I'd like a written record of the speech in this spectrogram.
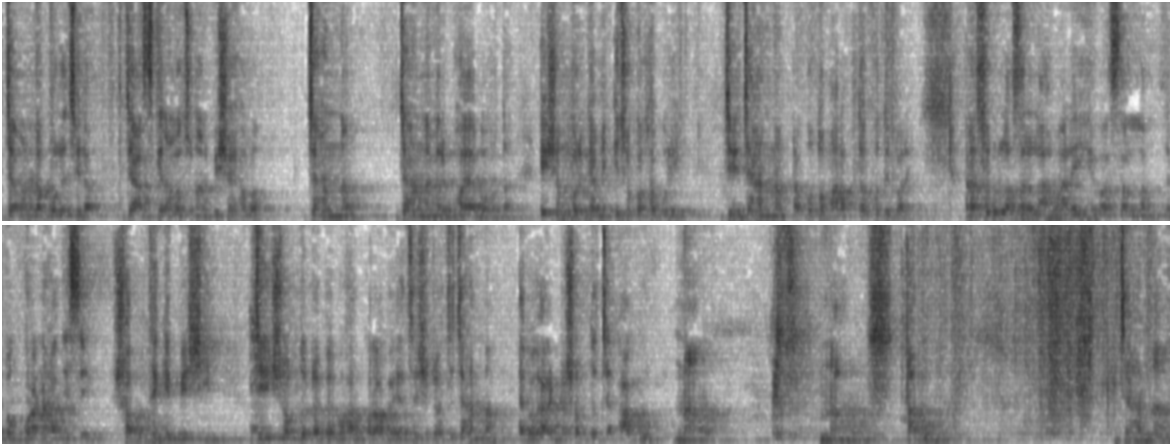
যেমনটা বলেছিলাম যে আজকের আলোচনার বিষয় হলো জাহান্নাম, জাহান্নামের ভয়াবহতা। এই সম্পর্কে আমি কিছু কথা বলি যে জাহান্নামটা কত মারাত্মক হতে পারে। রাসুল্লাহ সাল্লাহ আলহি ওয়াসাল্লাম এবং কোরআন হাদিসে সব থেকে বেশি যে শব্দটা ব্যবহার করা হয়েছে সেটা হচ্ছে জাহান্নাম এবং আরেকটা শব্দ হচ্ছে আগুন নার। নার আগুন জাহান্নাম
